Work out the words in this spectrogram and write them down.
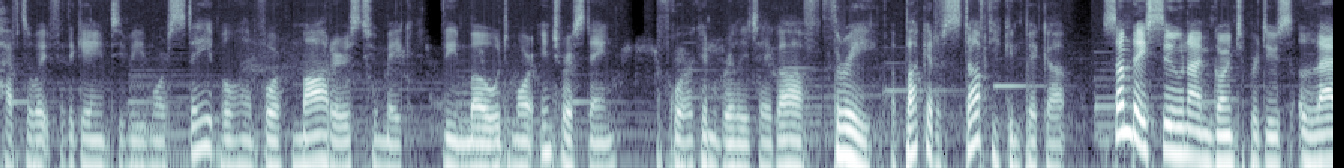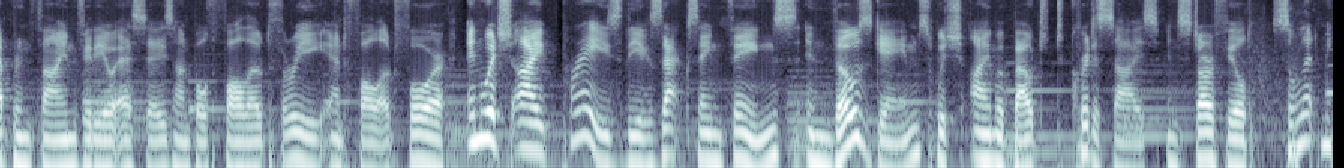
have to wait for the game to be more stable and for modders to make the mode more interesting before it can really take off. 3. A bucket of stuff you can pick up. Someday soon, I'm going to produce labyrinthine video essays on both Fallout 3 and Fallout 4, in which I praise the exact same things in those games which I'm about to criticize in Starfield. So let me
